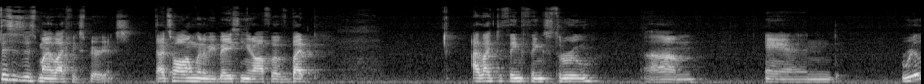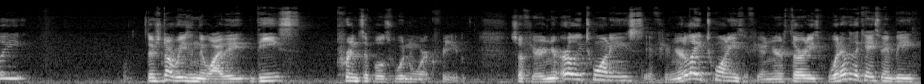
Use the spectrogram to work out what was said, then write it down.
this is just my life experience. That's all I'm going to be basing it off of. But I like to think things through. Um, and really, there's no reason why they, these principles wouldn't work for you. So if you're in your early 20s, if you're in your late 20s, if you're in your 30s, whatever the case may be,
